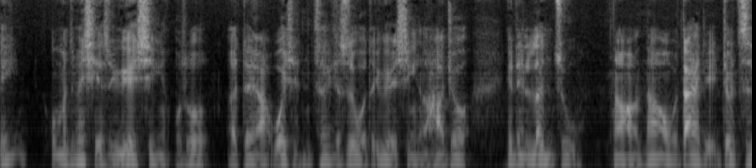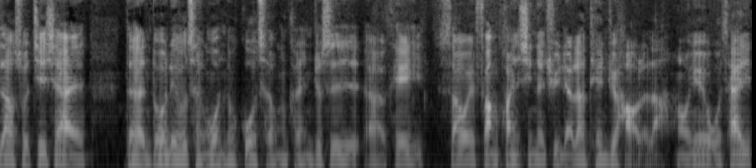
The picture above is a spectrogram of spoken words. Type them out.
诶。”我们这边写的是月薪，我说，呃，对啊，我以前这个就是我的月薪，然后他就有点愣住啊，然后我大概也就知道说，接下来的很多流程或很多过程，我们可能就是呃，可以稍微放宽心的去聊聊天就好了啦。好，因为我猜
